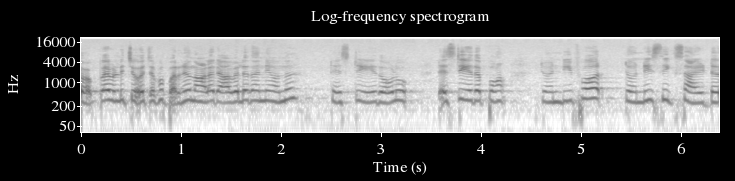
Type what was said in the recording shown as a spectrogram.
ഡോക്ടറെ വിളിച്ച് ചോദിച്ചപ്പോൾ പറഞ്ഞു നാളെ രാവിലെ തന്നെ ഒന്ന് ടെസ്റ്റ് ചെയ്തോളൂ. ടെസ്റ്റ് ചെയ്തപ്പോൾ ട്വന്റി ഫോർ ട്വന്റി സിക്സ് ആയിട്ട്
